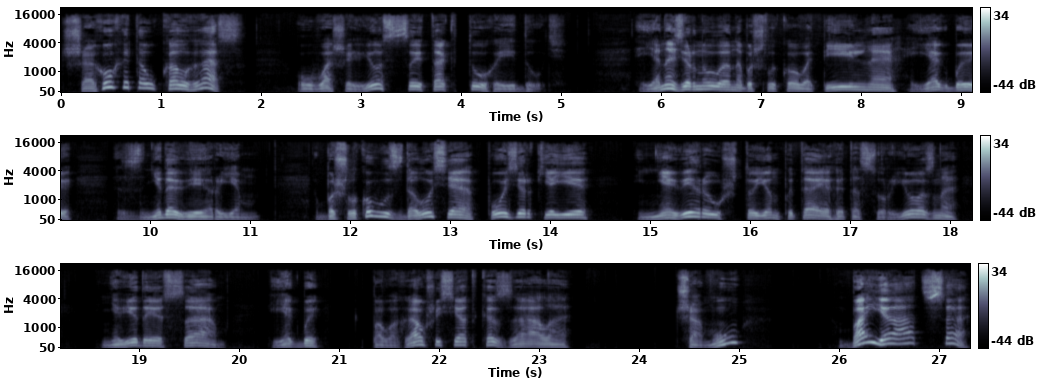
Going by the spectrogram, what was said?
чаго гэта ў калгас у вашай вёсцы так туга ідуць? Яна зірнула на башлыкова пільна, як бы з недавер'ем. Башлыкову здалося позірк яе, не верыў, што ён пытае гэта сур'ёзна, не ведае сам, як бы павагаўшыся адказала: « Чаму баяцца?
